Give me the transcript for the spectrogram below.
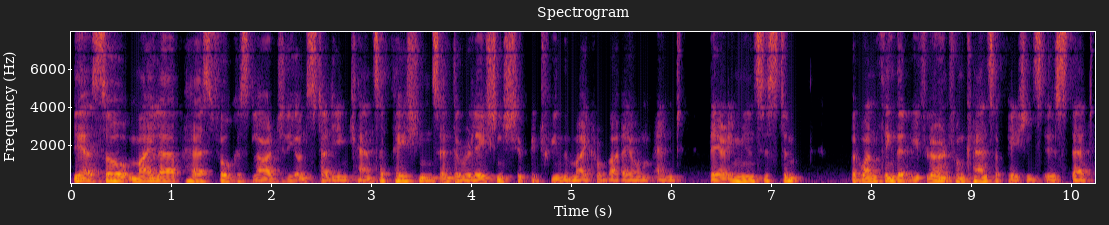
Yeah, so my lab has focused largely on studying cancer patients and the relationship between the microbiome and their immune system. But one thing that we've learned from cancer patients is that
